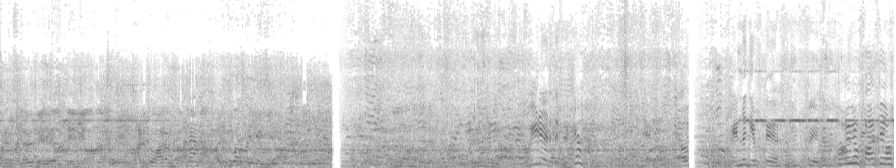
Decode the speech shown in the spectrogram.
சண்டே உனக்கு நல்லாவே தெரியும் தெரியும் அடுத்த வாரம் தான் அடுத்த வாரம் தான் கேள்வியா வீடியோ எடுத்துட்டு இருக்கேன் என்ன கிஃப்ட்டு வாங்க பார்க்கலாம்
